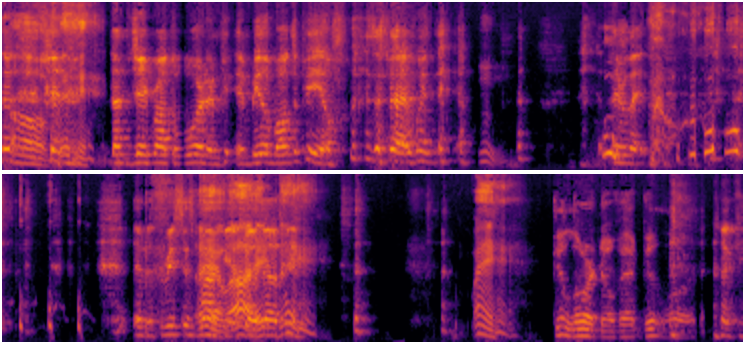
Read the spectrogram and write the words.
oh man. Dr. J brought the water and, and Bill brought the pill. That's how it went down. Mm. They were like, they were the three six Damn, mafia in all right, Philadelphia. man. Man. Good Lord, Novak. Good Lord. Okay.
